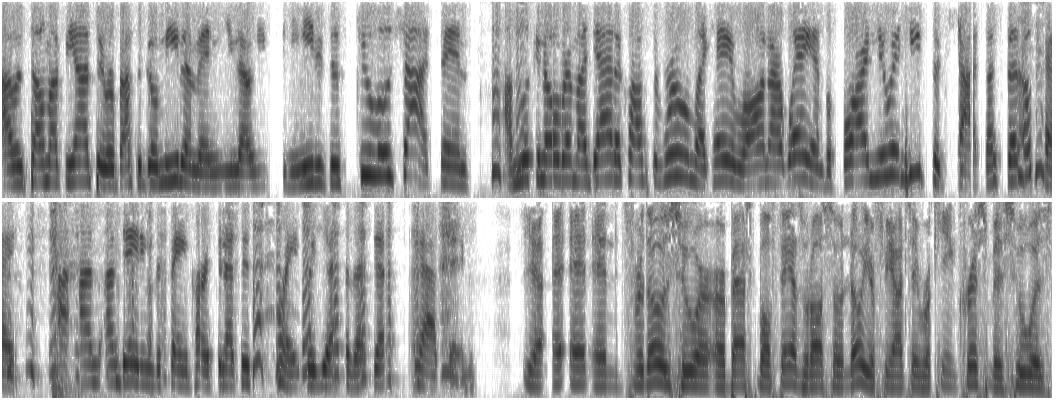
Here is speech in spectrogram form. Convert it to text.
I was telling my fiance we're about to go meet him, and you know he he needed just two little shots, and I'm looking over at my dad across the room, like, "Hey, we're on our way." And before I knew it, he took shots. I said, "Okay, I, I'm I'm dating the same person at this point." But yeah, that definitely happened. Yeah, and and for those who are, are basketball fans would also know your fiance Rakeem Christmas, who was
